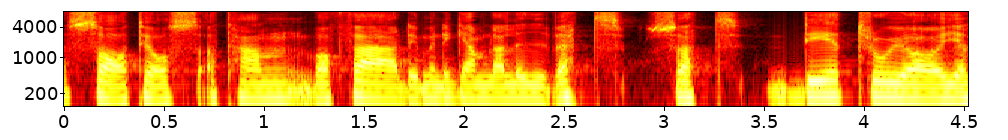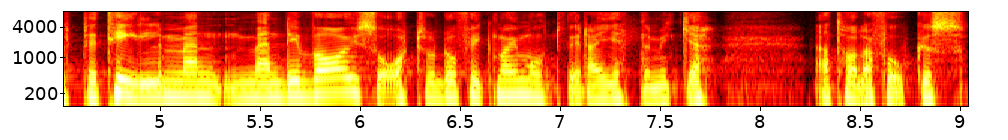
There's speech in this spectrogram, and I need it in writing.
sa till oss att han var färdig med det gamla livet. Så att det tror jag hjälpte till, men, men det var ju svårt och då fick man ju motivera jättemycket att hålla fokus.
